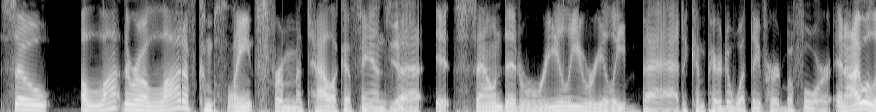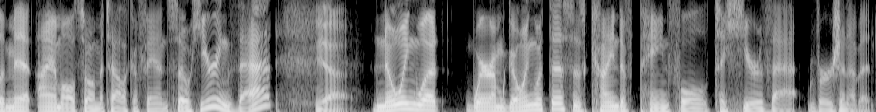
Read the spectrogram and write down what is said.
So a lot there were a lot of complaints from Metallica fans Yeah. that it sounded really really bad compared to what they've heard before. And I will admit I am also a Metallica fan. So hearing that, Yeah. knowing what where I'm going with this is kind of painful to hear that version of it.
